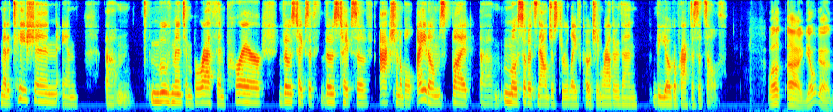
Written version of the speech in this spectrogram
meditation and um, movement and breath and prayer those types of those types of actionable items but um, most of it's now just through life coaching rather than the yoga practice itself. Well uh, yoga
